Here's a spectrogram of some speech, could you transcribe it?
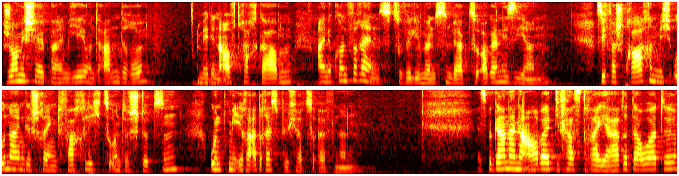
Jean-Michel Palmier und andere mir den Auftrag gaben, eine Konferenz zu Willy Münzenberg zu organisieren. Sie versprachen, mich uneingeschränkt fachlich zu unterstützen und mir ihre Adressbücher zu öffnen. Es begann eine Arbeit, die fast drei Jahre dauerte,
